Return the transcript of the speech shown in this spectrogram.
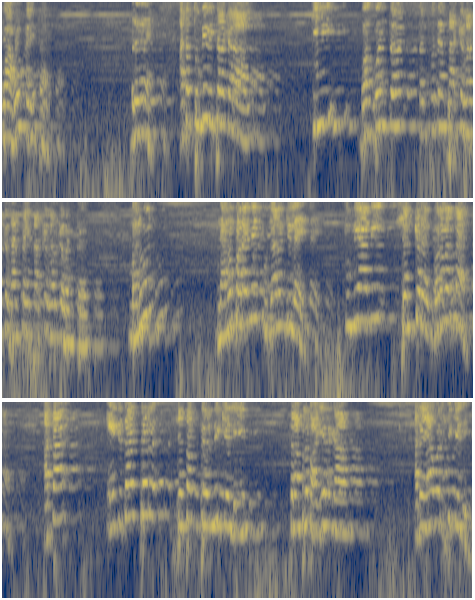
वाहो करीतात. बरोबर आहे? आता तुम्ही विचार कराल की भगवंत तत्वज्ञान सारखं सारखं सांगताय सारखं सारखं सांगताय. म्हणून ज्ञानोपराने एक उदाहरण दिलंय. तुम्ही आम्ही शेतकरी आहेत बरोबर ना? आता एकदाच जर शेतात पेरणी केली तर आपलं भागेल का आता ह्या वर्षी केली.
